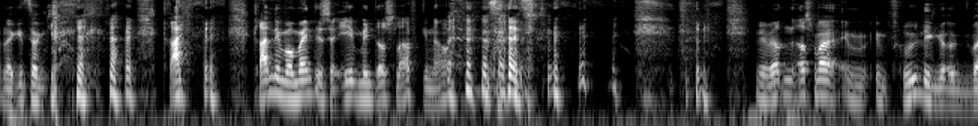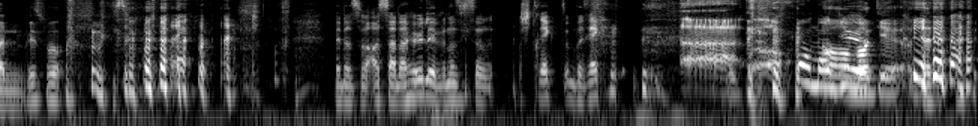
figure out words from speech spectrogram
und da gibt es so einen kleinen, gerade, gerade im Moment ist er eben Winterschlaf, genau. Das heißt, wir werden erstmal im, im Frühling irgendwann, bis wir, bis wir Wenn er so aus seiner Höhle, wenn er sich so streckt und reckt. Ah, oh, oh mon oh Dieu. mon Dieu, dann,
